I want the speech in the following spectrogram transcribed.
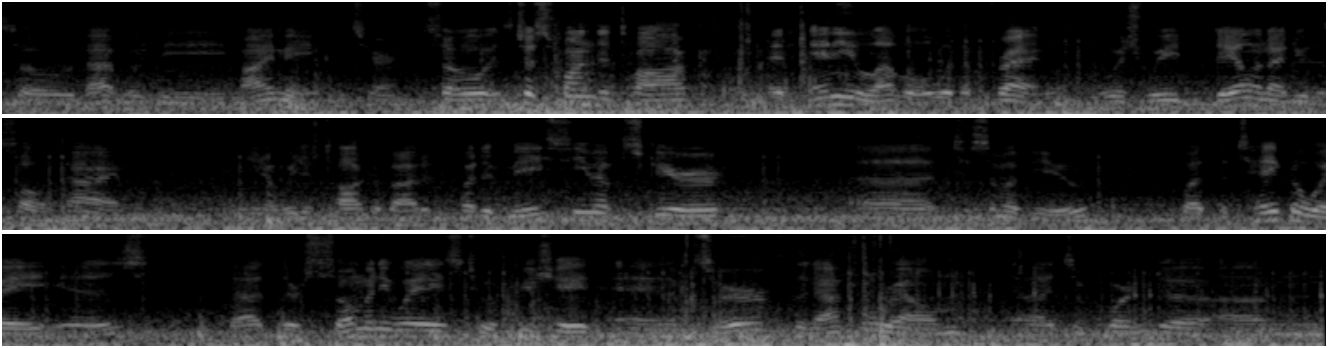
So that would be my main concern. So it's just fun to talk at any level with a friend, which we Dale and I do this all the time, and you know we just talk about it. But it may seem obscure uh, to some of you, but the takeaway is that there's so many ways to appreciate and observe the natural realm. Uh, it's important to um,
